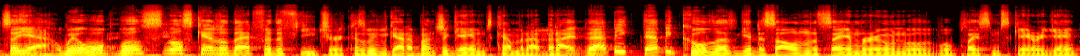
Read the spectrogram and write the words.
So yeah, we'll we'll we'll, we'll schedule that for the future because we've got a bunch of games coming up. But I that'd be that'd be cool. Let's get us all in the same room. and We'll we'll play some scary games.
